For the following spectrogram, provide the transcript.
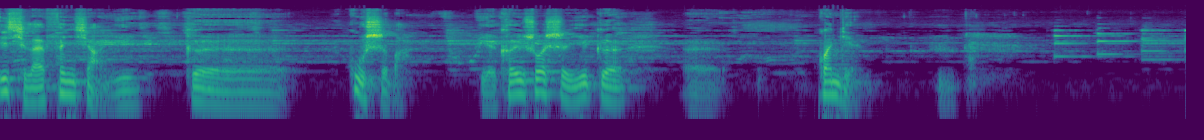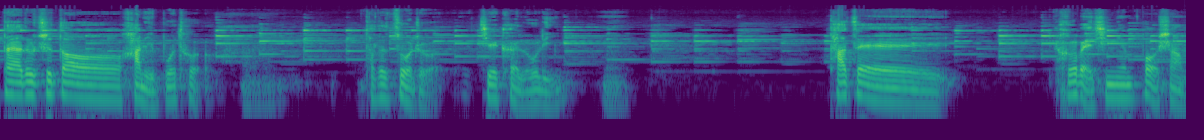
一起来分享一个故事吧，也可以说是一个呃观点。嗯，大家都知道《哈利波特》，嗯，它的作者杰克·罗琳，嗯，他在《河北青年报》上，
